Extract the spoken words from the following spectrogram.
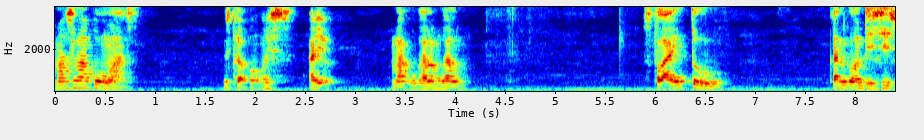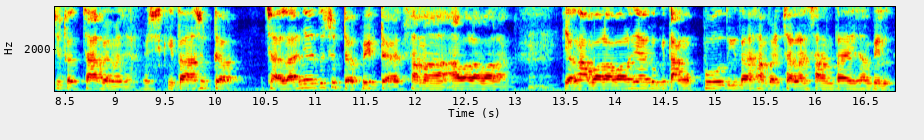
Mas lapo mas? Wis gak apa wis ayo melaku kalem-kalem. Setelah itu kan kondisi sudah capek mas ya. Wis kita sudah jalannya itu sudah beda sama awal-awalan. Yang awal-awalnya itu kita ngebut kita sampai jalan santai sambil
